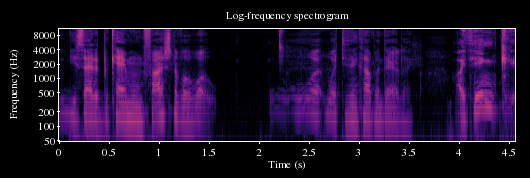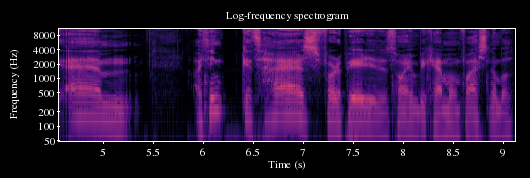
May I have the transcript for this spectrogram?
you said it became unfashionable. What what what do you think happened there? Like, I think um, I think guitars for a period of time became unfashionable,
